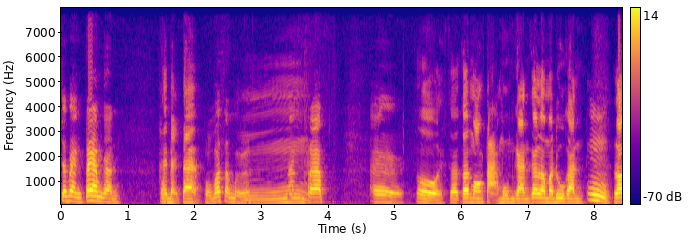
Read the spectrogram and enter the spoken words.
จะแบ่งแต้มกัน ให้แบ่งแต้มผมว่าเสมออมนะครับ เออ โอ้ยก็ก็มองต่างมุมกันก็เรามาดูกัน อืม เรา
